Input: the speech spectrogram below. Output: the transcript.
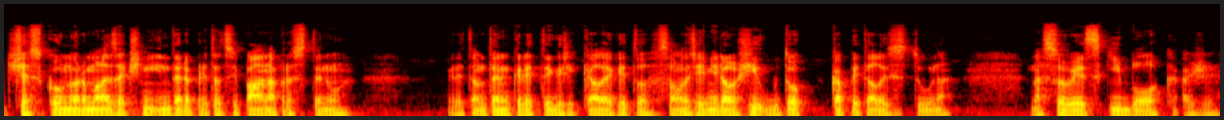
českou normalizační interpretaci Pána prstenu, kde tam ten kritik říkal, jak je to samozřejmě další útok kapitalistů na, na sovětský blok a že,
